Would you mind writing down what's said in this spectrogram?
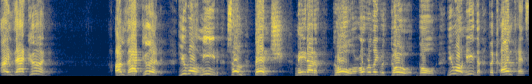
I'm that good. I'm that good. You won't need some bench made out of gold or overlaid with gold. gold. You won't need the, the contents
